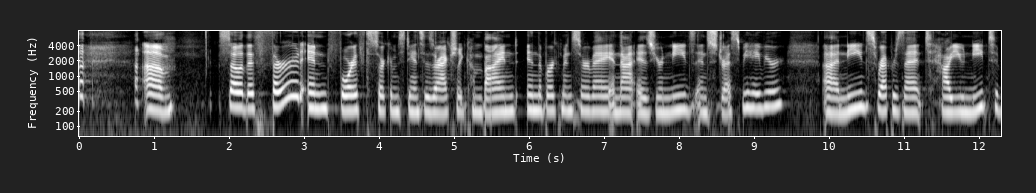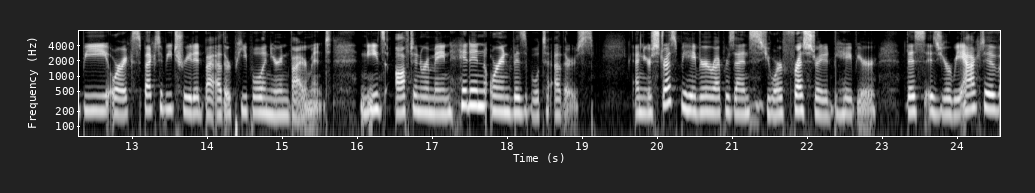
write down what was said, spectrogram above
um, so the third and fourth circumstances are actually combined in the Birkman survey, and that is your needs and stress behavior. Uh, needs represent how you need to be or expect to be treated by other people in your environment. Needs often remain hidden or invisible to others. And your stress behavior represents your frustrated behavior. This is your reactive,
